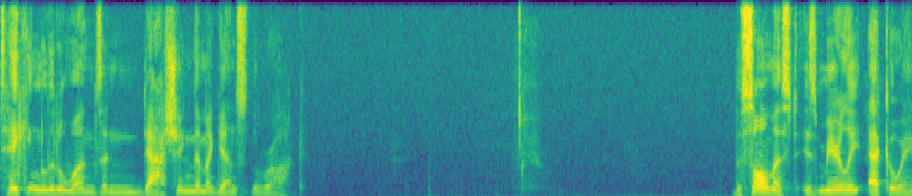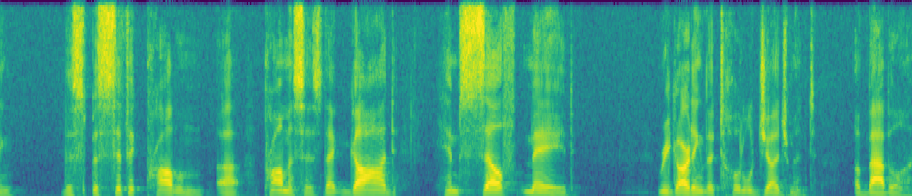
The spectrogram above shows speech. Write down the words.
taking little ones and dashing them against the rock? The psalmist is merely echoing the specific problem, uh, promises that God Himself made regarding the total judgment of Babylon.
